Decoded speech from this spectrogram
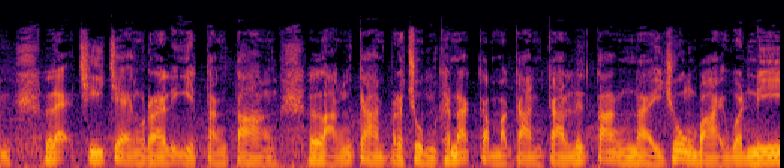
น และชี้แจงรายละเอียดต่างๆ หลังการประชุมคณะกรรมการการเลือกตั้งในช่วงบ่ายวันนี้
